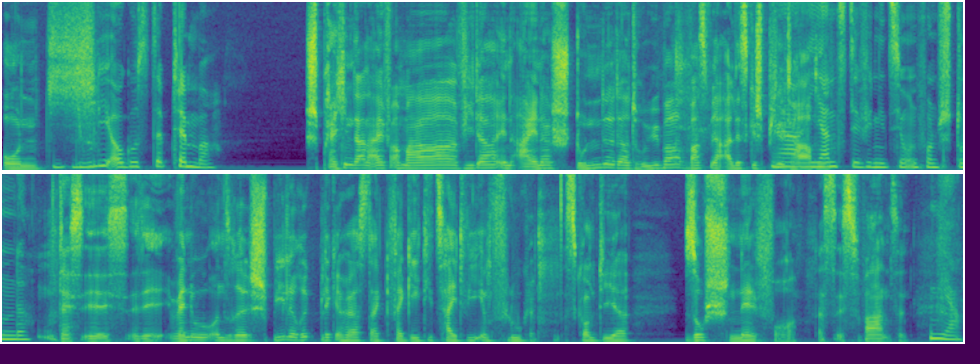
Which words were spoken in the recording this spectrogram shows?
Und Juli, August, September sprechen dann einfach mal wieder in einer Stunde darüber, was wir alles gespielt ja, haben. Jans Definition von Stunde. Das ist, wenn du unsere Spiele-Rückblicke hörst, da vergeht die Zeit wie im Fluge. Das kommt dir so schnell vor. Das ist Wahnsinn. Ja.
